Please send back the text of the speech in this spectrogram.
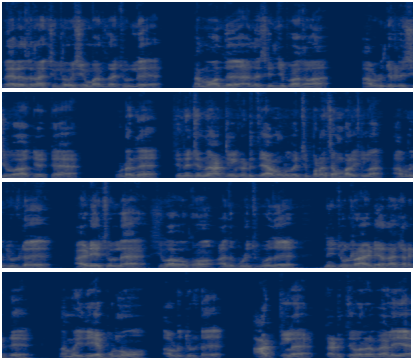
வேறு எதுனா சின்ன விஷயமா இருந்தால் சொல்லு நம்ம வந்து அதை செஞ்சு பார்க்கலாம் அப்படின்னு சொல்லிட்டு சிவா கேட்க உடனே சின்ன சின்ன ஆட்கள் கிடைச்சி அவங்கள வச்சு பணம் சம்பாதிக்கலாம் அப்படின்னு சொல்லிட்டு ஐடியா சொல்ல சிவாவுக்கும் அது பிடிச்சி போகுது நீ சொல்கிற ஐடியா தான் கரெக்டு நம்ம இதையே பண்ணுவோம் அப்படின்னு சொல்லிட்டு ஆட்களை கடத்தி வர வேலையை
